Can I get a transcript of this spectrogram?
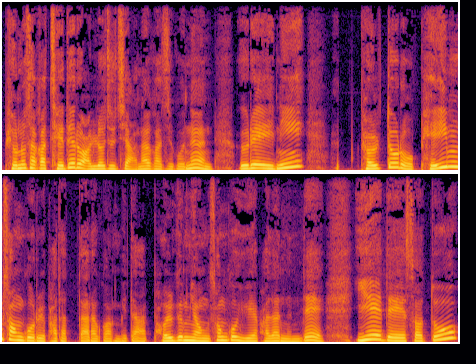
변호사가 제대로 알려주지 않아 가지고는 의뢰인이 별도로 배임 선고를 받았다라고 합니다. 벌금형 선고유예 받았는데 이에 대해서도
